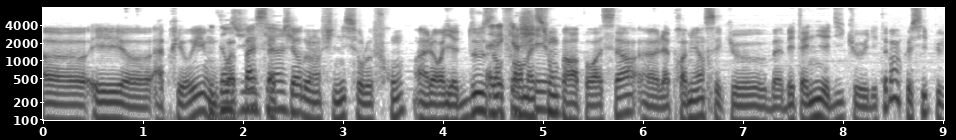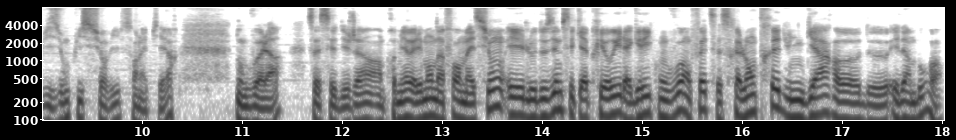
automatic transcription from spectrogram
Euh, et euh, a priori, on ne voit une pas sa pierre de l'infini sur le front. Alors, il y a deux Elle informations cachée, par rapport à ça. Euh, la première, c'est que bah, Bethany a dit qu'il n'était pas impossible que Vision puisse survivre sans la pierre. Donc voilà, ça c'est déjà un premier élément d'information. Et le deuxième, c'est qu'a priori, la grille qu'on voit, en fait, ça serait l'entrée d'une gare euh, de Édimbourg,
